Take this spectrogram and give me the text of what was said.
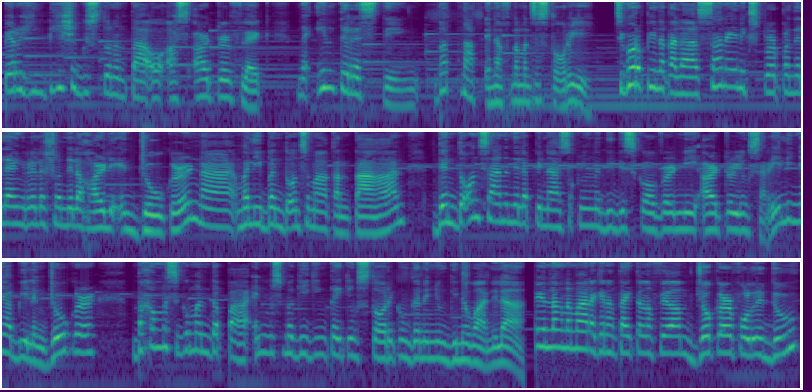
pero hindi siya gusto ng tao as Arthur Fleck na interesting but not enough naman sa story. Siguro pinakala, sana in-explore pa nila yung relasyon nila Harley and Joker na maliban doon sa mga kantahan, then doon sana nila pinasok yung nadidiscover ni Arthur yung sarili niya bilang Joker baka mas gumanda pa and mas magiging tight yung story kung ganun yung ginawa nila. Yun lang naman, again ang title ng film, Joker Follow the Do,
